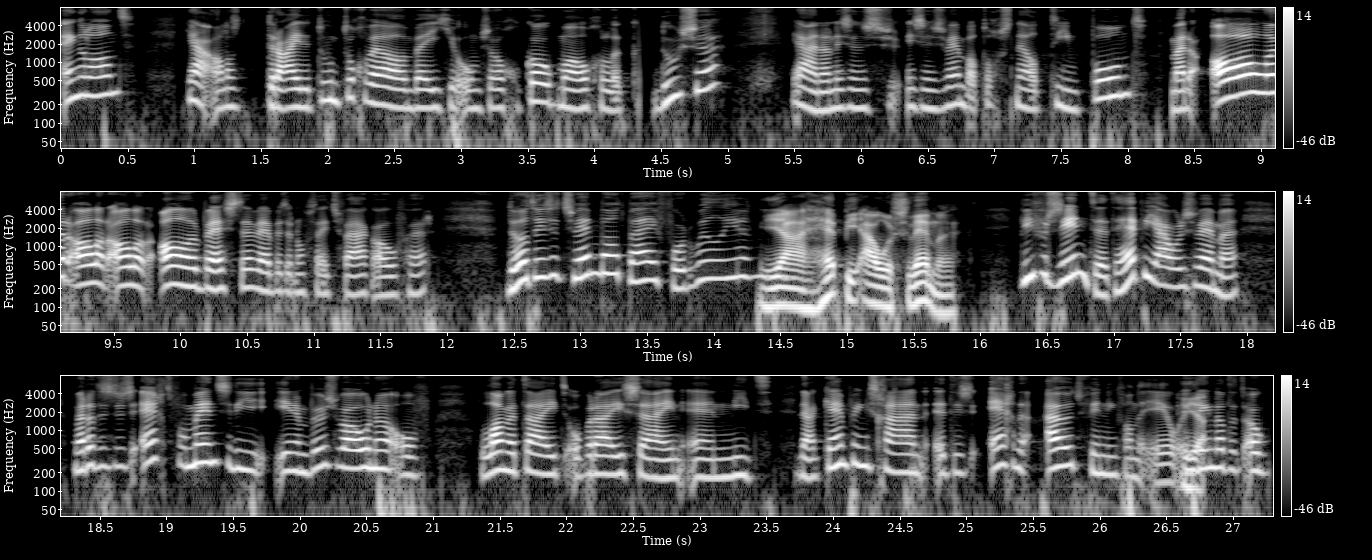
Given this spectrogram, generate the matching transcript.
Engeland. Ja, alles draaide toen toch wel een beetje om zo goedkoop mogelijk douchen. Ja, en dan is een, is een zwembad toch snel 10 pond. Maar de aller, aller, aller, allerbeste, we hebben het er nog steeds vaak over. Dat is het zwembad bij Fort William. Ja, happy hour zwemmen. Wie verzint het? Happy hour zwemmen. Maar dat is dus echt voor mensen die in een bus wonen of lange tijd op reis zijn en niet naar campings gaan. Het is echt de uitvinding van de eeuw. Ik Ja. denk dat het ook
